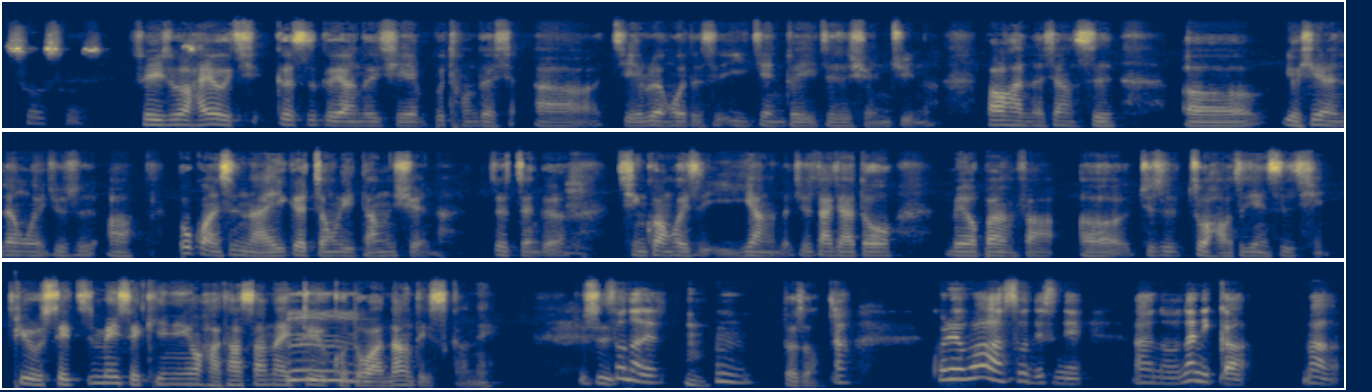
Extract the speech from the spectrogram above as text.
そうそうそ所以说还有其各式各样的一些不同的想呃结论或者是意见对于这次选举呢，包含了像是呃有些人认为就是啊，不管是哪一个总理当选啊，这整个情况会是一样的，就是大家都没有办法呃就是做好这件事情。譬如説明責任を果たさないということは何ですかね？就是うそうなんです。うんうんどうぞ。これはそうですね。あの何か、まあ、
